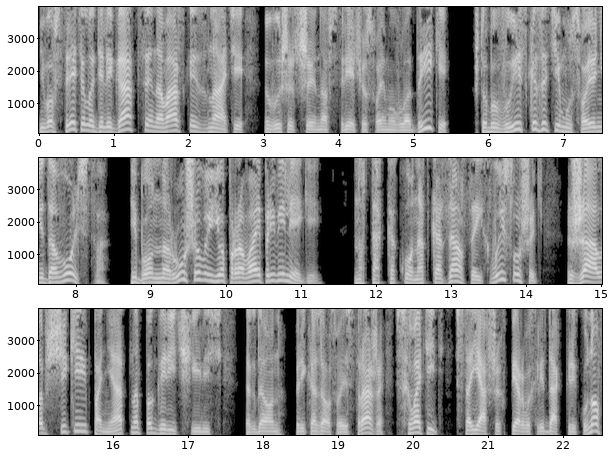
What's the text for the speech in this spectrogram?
его встретила делегация наварской знати, вышедшая навстречу своему владыке чтобы высказать ему свое недовольство, ибо он нарушил ее права и привилегии. Но так как он отказался их выслушать, жалобщики, понятно, погорячились. Тогда он приказал своей страже схватить стоявших в первых рядах крикунов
